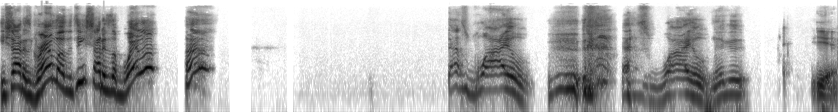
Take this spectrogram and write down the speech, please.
He shot his grandmother. He shot his abuela? Huh? That's wild. That's wild, nigga. Yeah.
